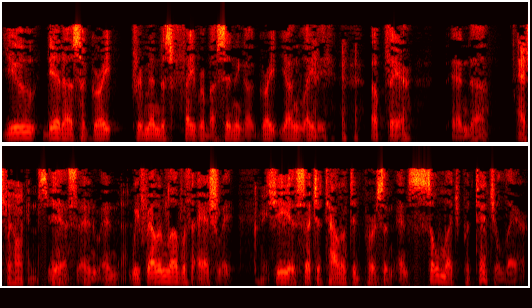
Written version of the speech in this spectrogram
you did us a great, tremendous favor by sending a great young lady up there, and uh, Ashley Hawkins. Yes, and and yeah. we fell in love with Ashley. Great, she is such a talented person and so much potential there,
